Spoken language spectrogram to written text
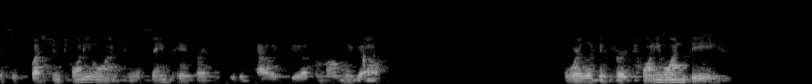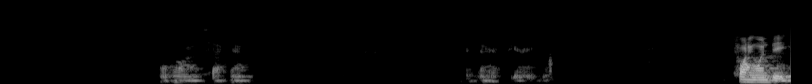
This is question 21 from the same paper. I think we just had it queued up a moment ago. We're looking for 21B. Hold on a second. It's interfering. 21B.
